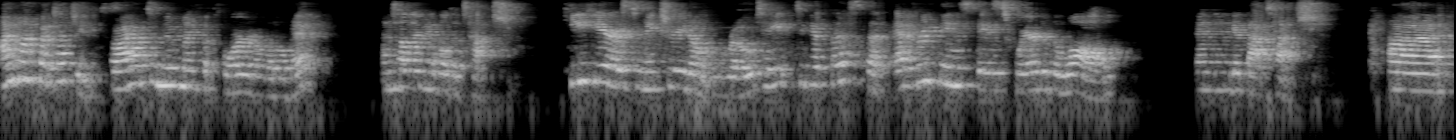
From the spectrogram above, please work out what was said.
I'm not quite touching, so I have to move my foot forward a little bit until I'm able to touch. Key here is to make sure you don't rotate to get this, that everything stays square to the wall, and then get that touch. Uh,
